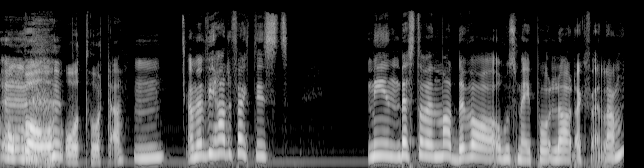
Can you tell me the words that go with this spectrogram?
Hon var och åt tårta. Mm. Ja men vi hade faktiskt, min bästa vän Madde var hos mig på lördagskvällen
